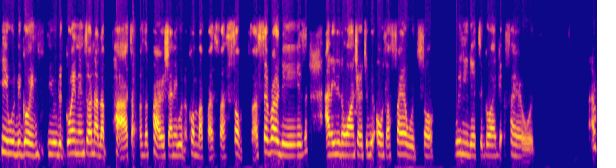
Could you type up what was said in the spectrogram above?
he would be going he would be going into another part of the parish and he wouldn't come back for, for some for several days and he didn't want her to be out of firewood. So we needed to go and get firewood. Of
